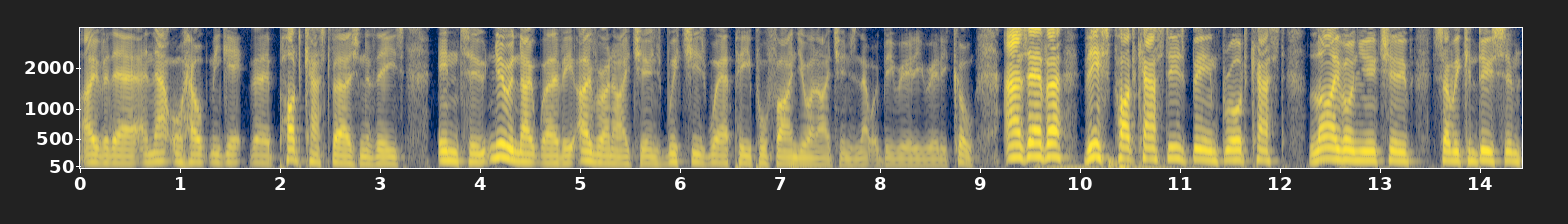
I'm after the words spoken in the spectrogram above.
over there. And that will help me get the podcast version of these into new and noteworthy over on iTunes, which is where people find you on iTunes. And that would be really, really cool. As ever, this podcast is being broadcast live on YouTube so we can do some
